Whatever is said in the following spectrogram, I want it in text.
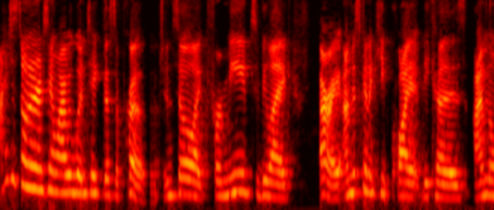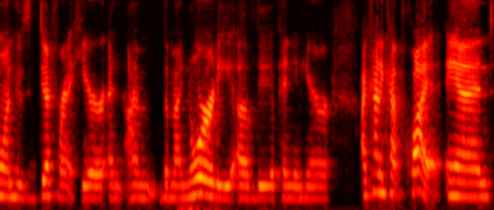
I just don't understand why we wouldn't take this approach. And so, like, for me to be like, all right, I'm just going to keep quiet because I'm the one who's different here and I'm the minority of the opinion here. I kind of kept quiet. And,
